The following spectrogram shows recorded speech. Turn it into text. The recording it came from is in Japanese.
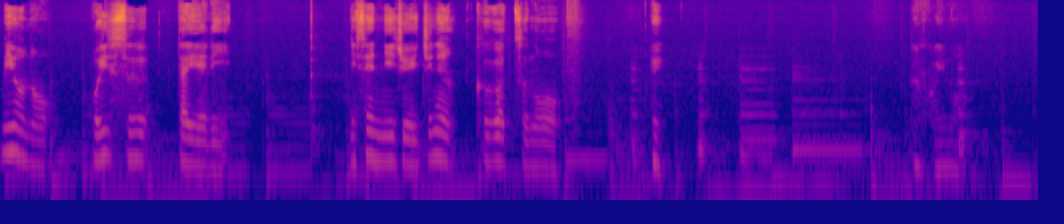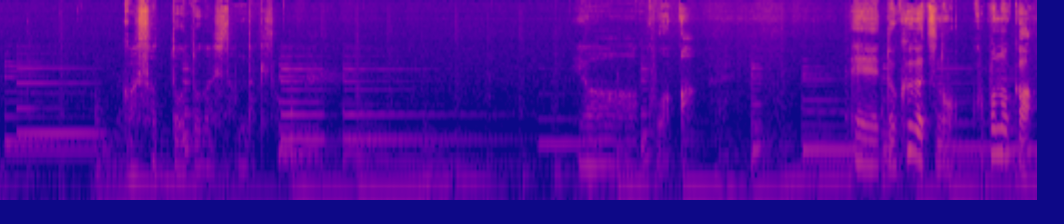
ミオのボイスダイアリー。2021年9月の。え？なんか今。ガサッと音がしたんだけど。いやー怖っ。えっ、ー、と9月の9日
